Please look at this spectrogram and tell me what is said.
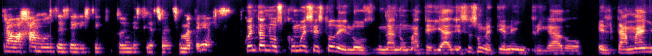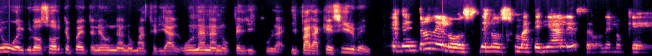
trabajamos desde el Instituto de Investigaciones en Materiales. Cuéntanos cómo es esto de los nanomateriales, eso me tiene intrigado, el tamaño o el grosor que puede tener un nanomaterial, una nanopelícula y para qué sirven. Dentro de los, de los materiales o de lo que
